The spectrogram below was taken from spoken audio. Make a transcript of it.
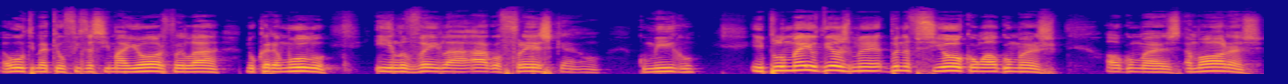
a última que eu fiz assim maior foi lá no Caramulo e levei lá água fresca comigo. E pelo meio Deus me beneficiou com algumas, algumas amoras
